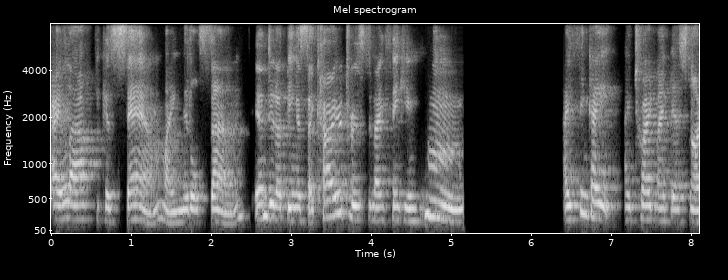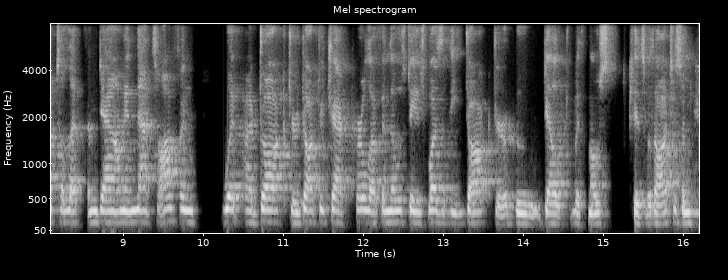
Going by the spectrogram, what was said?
I laughed because Sam, my middle son, ended up being a psychiatrist. And I'm thinking, hmm, I think I, I tried my best not to let them down. And that's often what a doctor, Dr. Jack Perloff in those days was the doctor who dealt with most kids with autism.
